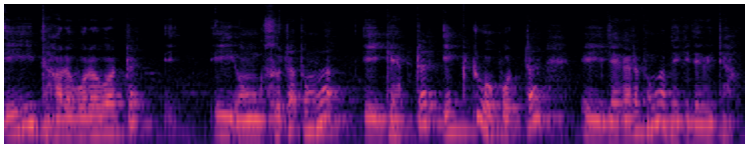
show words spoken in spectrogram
এই ধার বরাবরটা, এই অংশটা তোমরা, এই গ্যাপটার একটু ওপরটা, এই জায়গাটা তোমরা দেখিয়ে দেবে এটা।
